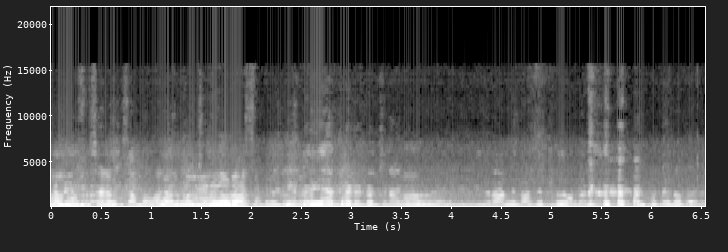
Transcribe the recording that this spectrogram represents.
మళ్ళీ ఏదో రాస్తుంటారు ఇంకా ఏ క్రెడిట్ వచ్చినా ఇది- రాని నాకు ఎట్లదే ఉండాలి గుడ్ అయినా బ్యాడ్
